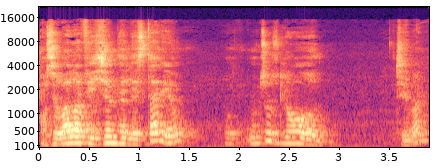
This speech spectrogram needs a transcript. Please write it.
O se va a la afición del estadio, muchos luego se van.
